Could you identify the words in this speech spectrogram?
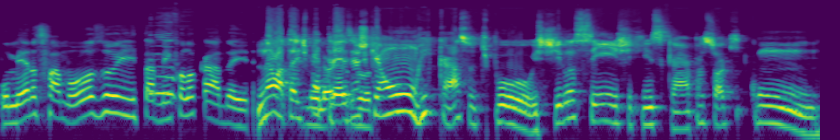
O menos famoso e tá bem colocado aí. Não, a Thaís Melhor Patrese que acho que é um ricaço, tipo, estilo assim, Chiquinho Scarpa, só que com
